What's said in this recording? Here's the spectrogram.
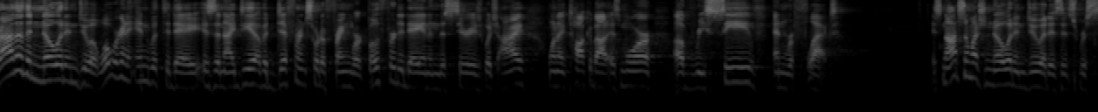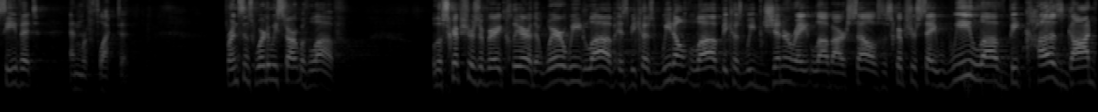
Rather than know it and do it, what we're going to end with today is an idea of a different sort of framework, both for today and in this series, which I want to talk about as more of receive and reflect. It's not so much know it and do it as it's receive it and reflect it. For instance, where do we start with love? Well, the scriptures are very clear that where we love is because we don't love because we generate love ourselves. The scriptures say we love because God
